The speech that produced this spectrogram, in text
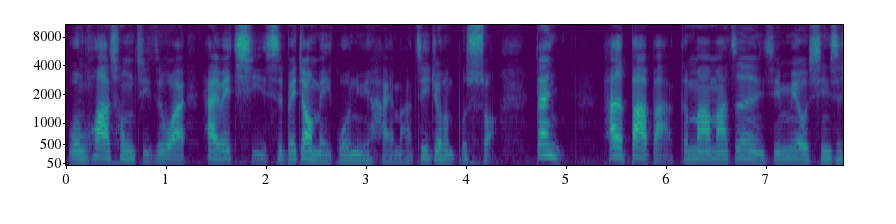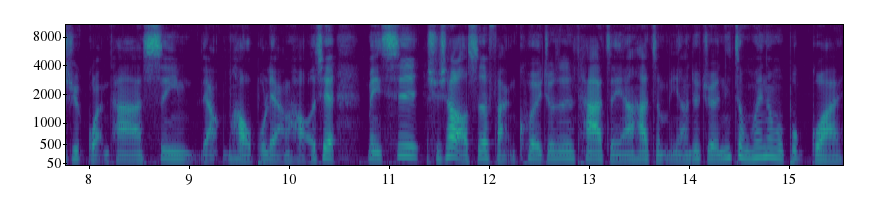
文化冲击之外，他还被歧视，被叫美国女孩嘛，自己就很不爽。但他的爸爸跟妈妈真的已经没有心思去管他适应良好不良好，而且每次学校老师的反馈就是他怎样，他怎么样，就觉得你怎么会那么不乖？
